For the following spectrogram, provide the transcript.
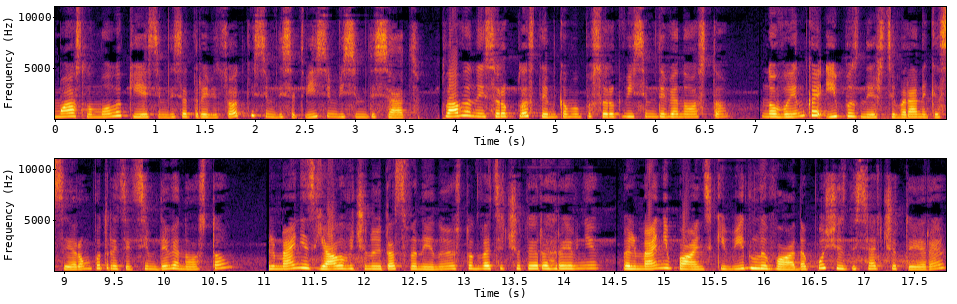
Масло молоки 73% 78,80%. Плавлений сирок пластинками по 48,90. Новинка і по знижці вареники з сиром по 37,90. Пельмені з яловичиною та свининою 124 гривні. Пельмені панські від Левада по 64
